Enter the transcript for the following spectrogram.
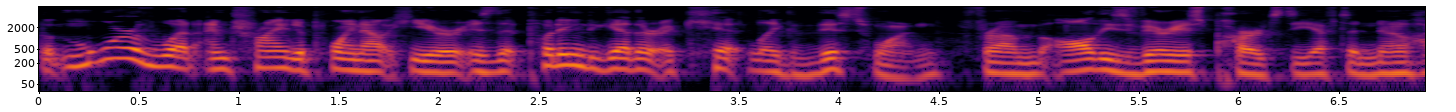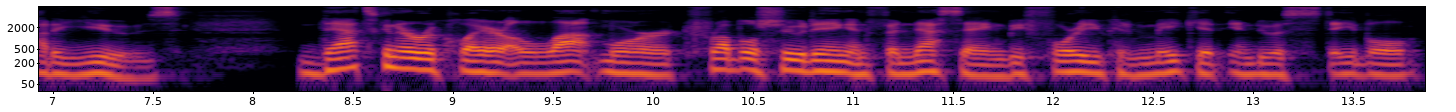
but more of what I'm trying to point out here is that putting together a kit like this one from all these various parts that you have to know how to use, that's going to require a lot more troubleshooting and finessing before you can make it into a stable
